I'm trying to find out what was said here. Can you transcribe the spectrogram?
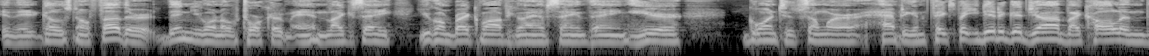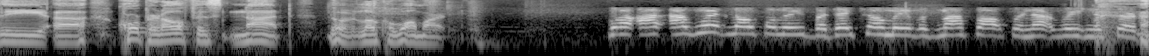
and it goes no further, then you're going to over torque them. And like I say, you're going to break them off. You're going to have the same thing here, going to somewhere, having to get fixed. But you did a good job by calling the uh, corporate office, not the local Walmart. Well, I, I went locally, but they told me it was my fault for not reading the service.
